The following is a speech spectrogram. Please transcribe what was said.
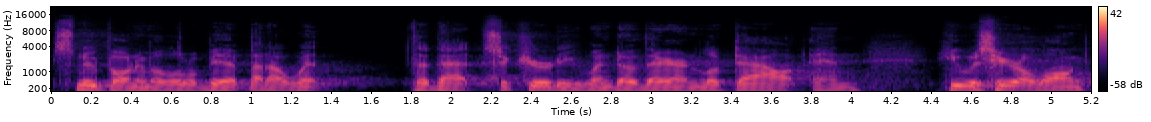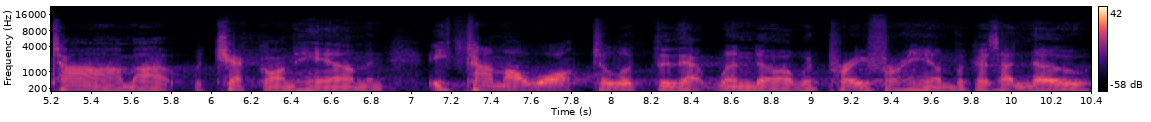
snoop on him a little bit, but I went to that security window there and looked out and he was here a long time. I would check on him and each time I walked to look through that window, I would pray for him because I know,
